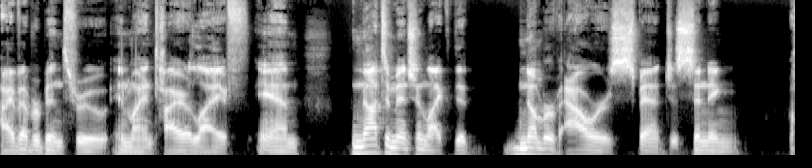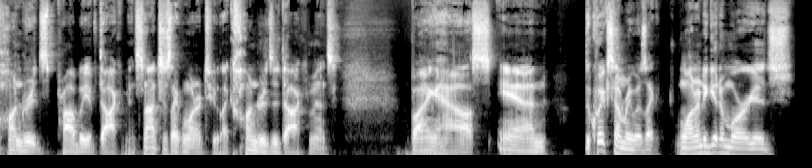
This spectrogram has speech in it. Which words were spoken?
I've ever been through in my entire life. And not to mention like the number of hours spent just sending hundreds probably of documents, not just like one or two, like hundreds of documents, buying a house. And the quick summary was like wanted to get a mortgage,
